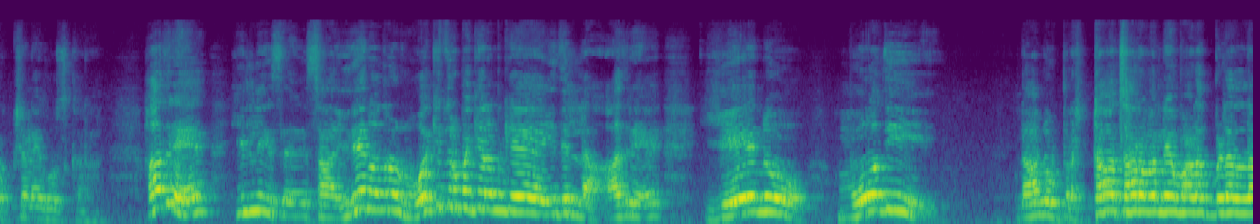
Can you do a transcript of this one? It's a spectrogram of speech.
ರಕ್ಷಣೆಗೋಸ್ಕರ. ಆದರೆ ಇಲ್ಲಿ ಇದೇನು ಅಂದ್ರೆ ಅವ್ರು ಹೋಗಿದ್ರ ಬಗ್ಗೆ ನಮಗೆ ಇದಿಲ್ಲ. ಆದರೆ ಏನು ಮೋದಿ ನಾನು ಭ್ರಷ್ಟಾಚಾರವನ್ನೇ ಮಾಡೋದು ಬಿಡಲ್ಲ,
